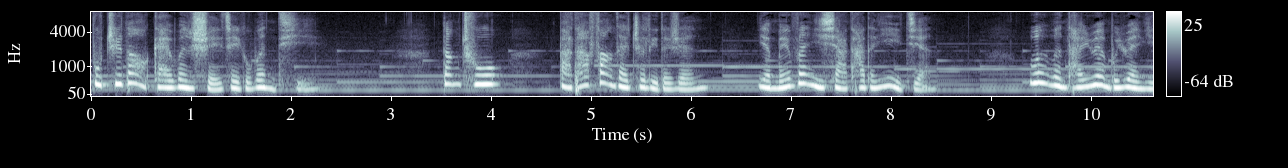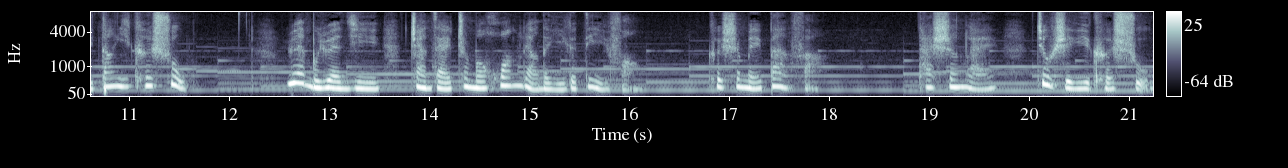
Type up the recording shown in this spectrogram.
不知道该问谁这个问题。当初把它放在这里的人，也没问一下他的意见，问问他愿不愿意当一棵树，愿不愿意站在这么荒凉的一个地方。可是没办法，他生来就是一棵树，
